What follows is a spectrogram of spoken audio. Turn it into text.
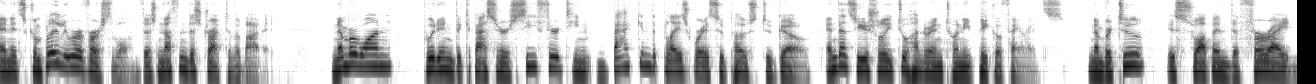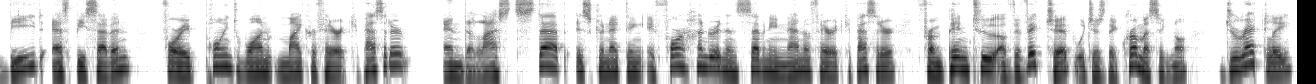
and it's completely reversible. There's nothing destructive about it. Number one, put in the capacitor C13 back in the place where it's supposed to go, and that's usually 220 picofarads. Number two is swapping the ferrite bead FB7 for a 0.1 microfarad capacitor, and the last step is connecting a 470 nanofarad capacitor from pin 2 of the VIC chip, which is the chroma signal, directly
